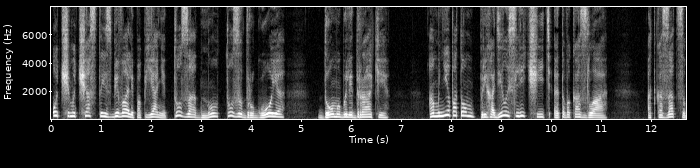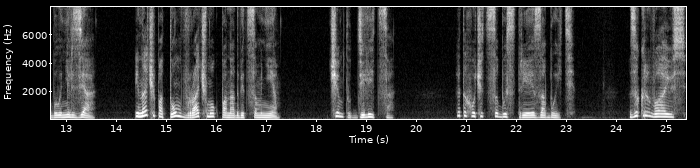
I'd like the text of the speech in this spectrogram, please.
Отчима часто избивали по пьяни то за одно, то за другое, Дома были драки, а мне потом приходилось лечить этого козла. Отказаться было нельзя, иначе потом врач мог понадобиться мне. Чем тут делиться? Это хочется быстрее забыть. Закрываюсь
